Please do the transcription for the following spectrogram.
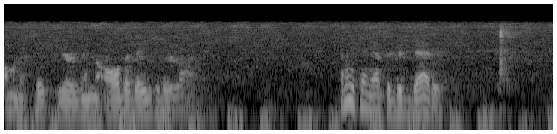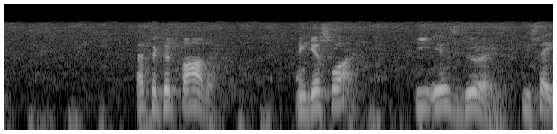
I'm going to take care of them all the days of their life. How many think that's a good daddy? That's a good father. And guess what? He is good. You say,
